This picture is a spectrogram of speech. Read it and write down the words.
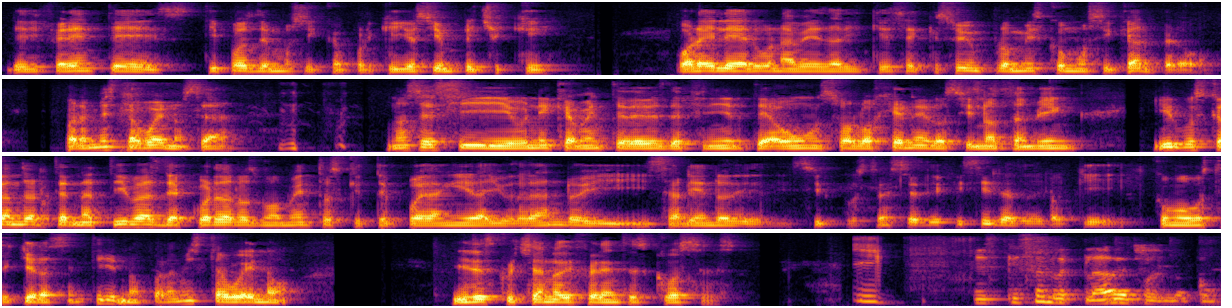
de diferentes tipos de música, porque yo siempre que por ahí leí alguna vez a alguien que dice que soy un promiscuo musical, pero para mí está bueno, o sea, no sé si únicamente debes definirte a un solo género, sino también ir buscando alternativas de acuerdo a los momentos que te puedan ir ayudando y saliendo de circunstancias difíciles de lo que, como vos te quieras sentir, ¿no? Para mí está bueno ir escuchando diferentes cosas. Y Es que esa es la clave, pues, loco.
